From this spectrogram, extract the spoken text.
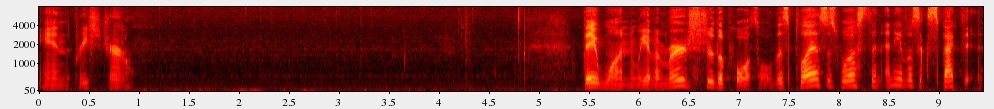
and the priest's journal. Day 1. We have emerged through the portal. This place is worse than any of us expected.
